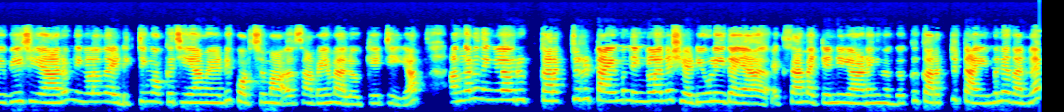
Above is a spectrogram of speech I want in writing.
റിവ്യൂ ചെയ്യാനും നിങ്ങളൊന്ന് എഡിറ്റിംഗ് ഒക്കെ ചെയ്യാൻ വേണ്ടി കുറച്ച് സമയം അലോക്കേറ്റ് ചെയ്യുക. അങ്ങനെ നിങ്ങൾ ഒരു കറക്റ്റ് ഒരു ടൈം നിങ്ങൾ തന്നെ ഷെഡ്യൂൾ ചെയ്ത് എക്സാം അറ്റൻഡ് ചെയ്യുകയാണെങ്കിൽ നിങ്ങൾക്ക് കറക്റ്റ് ടൈമിന് തന്നെ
